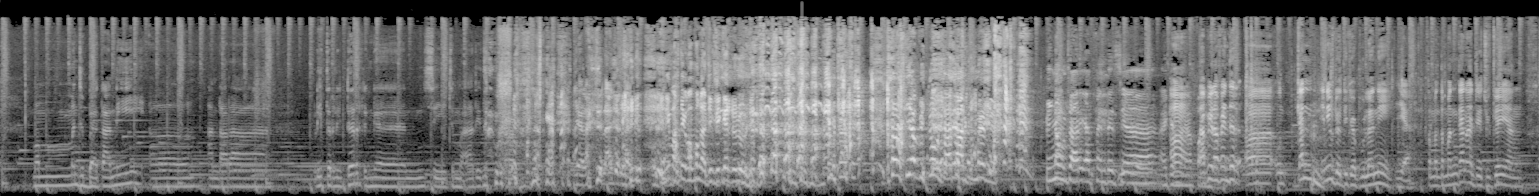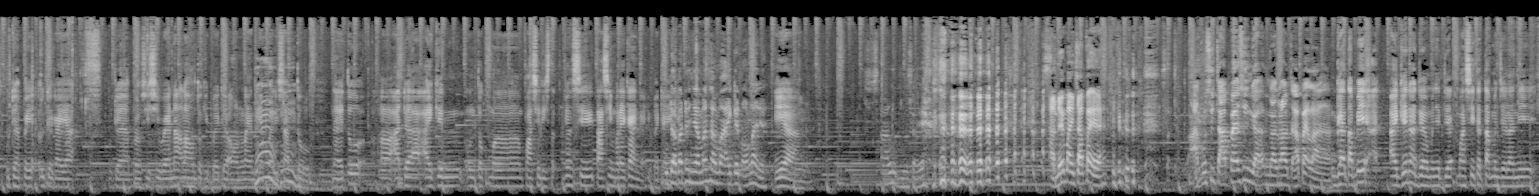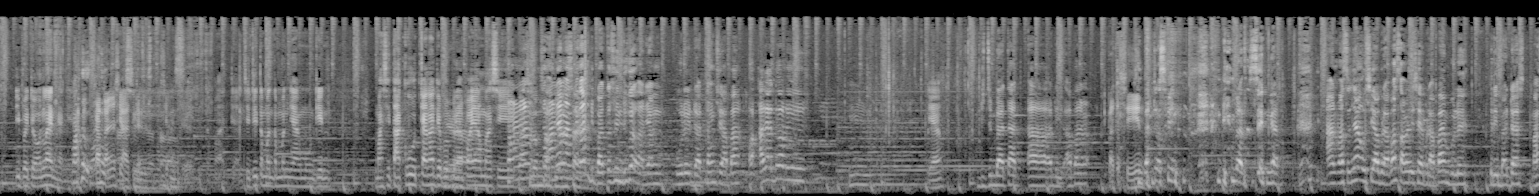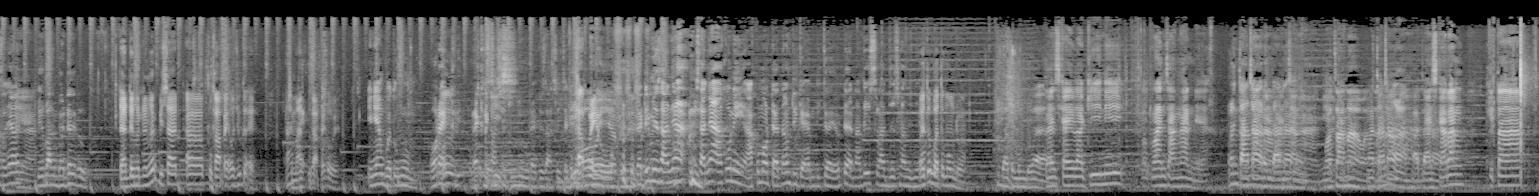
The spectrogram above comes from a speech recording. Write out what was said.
menjembatani eh, antara leader-leader dengan si jemaat itu. ya lanjut lanjut. lanjut. Ini pasti ngomong nggak dipikir dulu. Iya bingung cari argumen ya Bingung cari advantage-nya ikonnya Ah, apa. tapi Lavender, un- kan ini udah tiga bulan nih. Iya. Teman-teman kan ada juga yang udah pe- udah kayak udah posisi wenak lah untuk ibadah online tiap hari Sabtu. Nah itu eh, ada icon untuk memfasilitasi mereka nggak ibadah? Udah icon? pada nyaman sama icon online ya? Iya. Salut loh saya. Anda yang main capek ya? Aku sih capek sih nggak nggak terlalu capek lah. Enggak, tapi agen ada menyedia, masih tetap menjalani ibadah online kan ya? Katanya sih ada. Masih ada. Masih tetap ada. Jadi teman-teman yang mungkin masih takut kan ada beberapa yang masih Soalnya, Belum soalnya nanti ya. kan dibatasin juga kan yang boleh datang siapa. Kalian tuh harus hmm, ya di jembatan eh, di apa Batasin. dibatasin dibatasin kan Ah, maksudnya usia berapa sampai usia berapa yang boleh beribadah maksudnya Iya. di ruang ibadah itu Dan denger-denger bisa eh, buka PO juga ya? Jemaat buka PO ya? ini yang buat umum. oh reg- registrasi dulu registrasi jadi Oh iya jadi misalnya misalnya aku nih aku mau datang di GM3 ya udah nanti selanjut selanjutnya Oh, itu buat umum doang. buat umum doang Dan sekali lagi ini rancangan ya. Rencana, Rancangan, rencana. rancangan, ya Wacana, kan? wacana. wacana lah Nah, wacana sekarang kita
